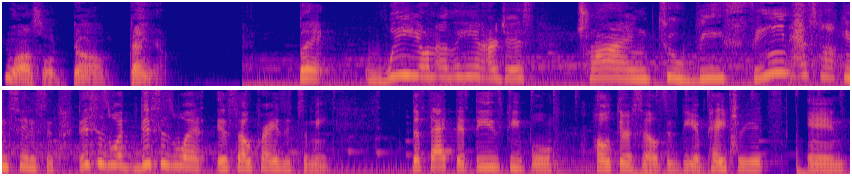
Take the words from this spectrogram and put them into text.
You are so dumb. Damn. But we, on the other hand, are just trying to be seen as fucking citizens. This is what this is what is so crazy to me. The fact that these people hold themselves as being patriots and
